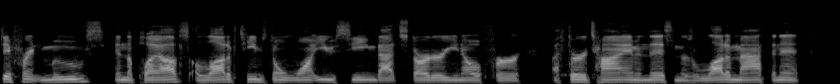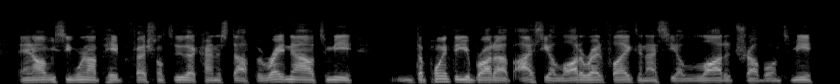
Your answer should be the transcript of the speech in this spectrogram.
different moves in the playoffs. A lot of teams don't want you seeing that starter, you know, for a third time and this, and there's a lot of math in it. And obviously, we're not paid professionals to do that kind of stuff. But right now, to me, the point that you brought up, I see a lot of red flags and I see a lot of trouble. And to me,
